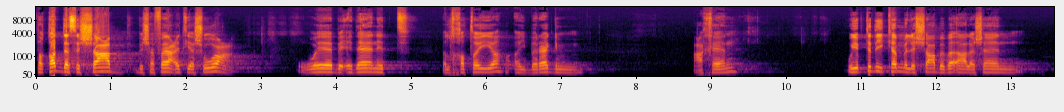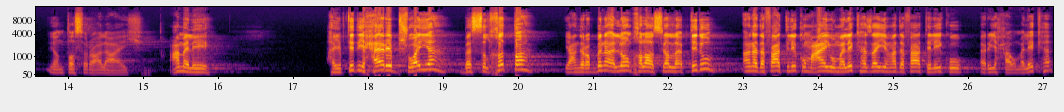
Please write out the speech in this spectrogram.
تقدس الشعب بشفاعة يشوع وبإدانة الخطية أي برجم عخان. ويبتدي يكمل الشعب بقى علشان ينتصر على عاي. عمل إيه؟ هيبتدي يحارب شوية بس الخطة يعني ربنا قال لهم خلاص يلا ابتدوا. أنا دفعت لكم عاي وملكها زي ما دفعت لكم أريحة وملكها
